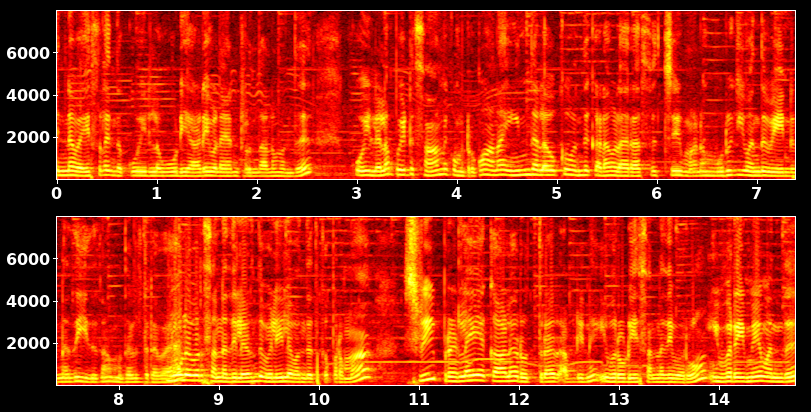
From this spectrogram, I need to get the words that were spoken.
சின்ன வயசில் இந்த கோயிலில் ஓடி ஆடி விளையாண்டுருந்தாலும் வந்து கோயிலெல்லாம் போயிட்டு சாமி கும்பிட்ருக்கோம் ஆனால் இந்த அளவுக்கு வந்து கடவுளை ரசித்து மனம் முருகி வந்து வேண்டினது இதுதான் முதல் தடவை. மூலவர் சன்னதியிலேருந்து வெளியில் வந்ததுக்கப்புறமா ஸ்ரீ பிரளய கால ருத்ரர் அப்படின்னு இவருடைய சன்னதி வரும். இவரையுமே வந்து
